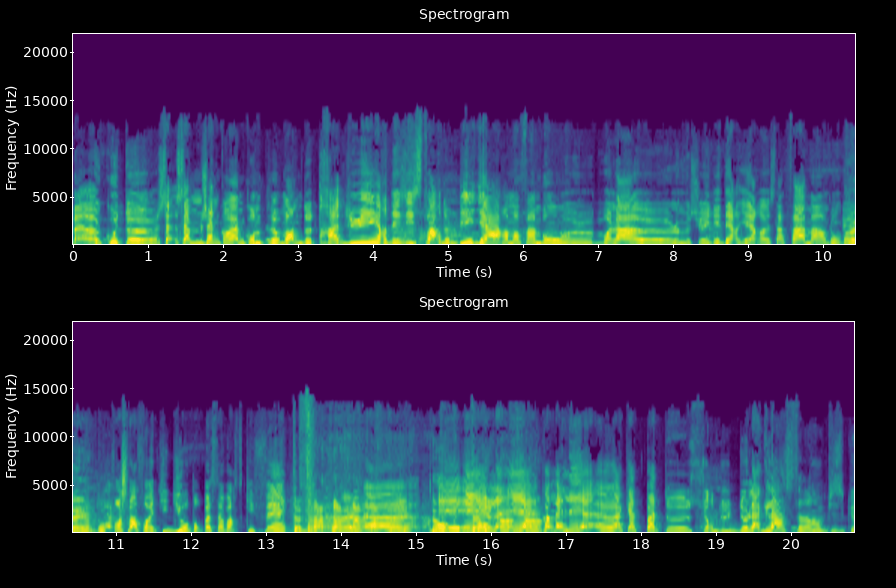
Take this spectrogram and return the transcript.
Bah écoute, euh, ça, ça me gêne quand même qu'on me demande de traduire des histoires de billard. Mais enfin bon, euh, voilà, euh, le monsieur il est derrière euh, sa femme. Hein, bon, bah, ouais. donc, franchement, faut être idiot pour pas savoir ce qu'il fait. Ouais. Donc, et, elle, et elle, comme elle est euh, à quatre pattes euh, sur du- de la glace, hein, puisque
